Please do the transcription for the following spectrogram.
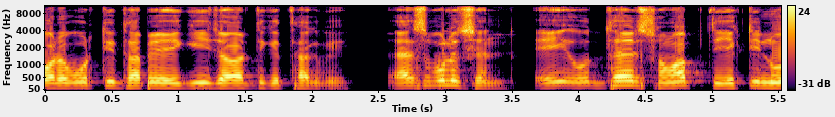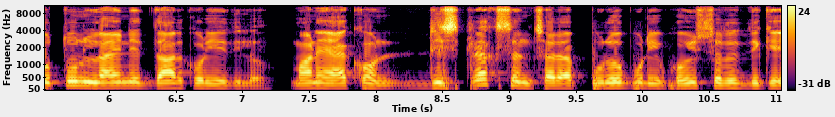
পরবর্তী ধাপে এগিয়ে যাওয়ার দিকে থাকবে। অ্যাস বলেছেন, এই অধ্যায়ের সমাপ্তি একটি নতুন লাইনে দাঁড় করিয়ে দিল। মানে এখন ডিস্ট্রাকশন ছাড়া পুরোপুরি ভবিষ্যতের দিকে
